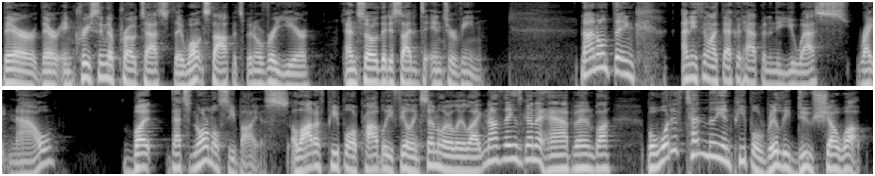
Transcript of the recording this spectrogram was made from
They're they're increasing their protests. They won't stop. It's been over a year. And so they decided to intervene. Now, I don't think anything like that could happen in the US right now, but that's normalcy bias. A lot of people are probably feeling similarly like nothing's going to happen, blah. But what if 10 million people really do show up?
